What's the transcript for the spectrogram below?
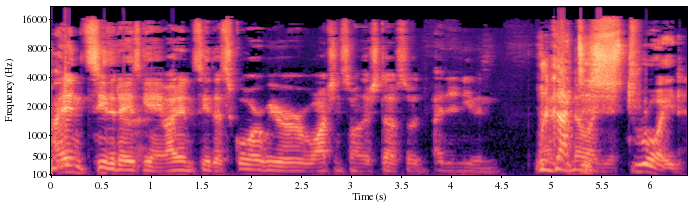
I didn't see the day's game. I didn't see the score. We were watching some other stuff, so I didn't even. we I got no idea. destroyed.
